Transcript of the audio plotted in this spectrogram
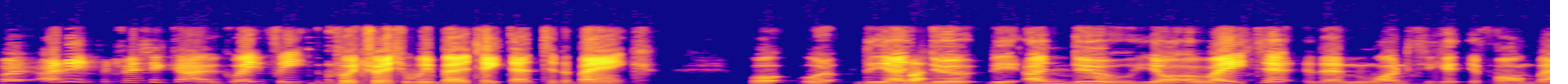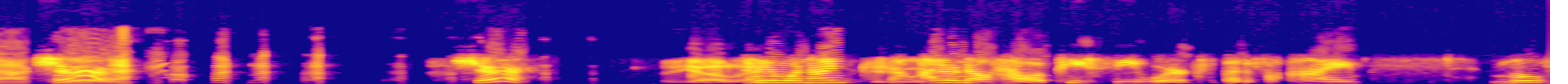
But I think Patricia got a great feat. Patricia, we better take that to the bank. Well, well the undo, the undo. You'll erase it, and then once you get your phone back, Sure. back on. Sure. Yeah, I mean, when I'm, I don't know how a PC works, but if I move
